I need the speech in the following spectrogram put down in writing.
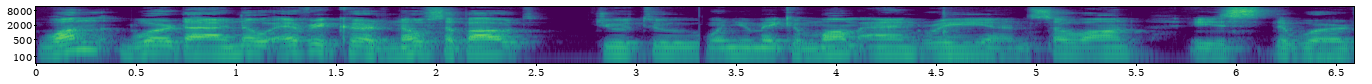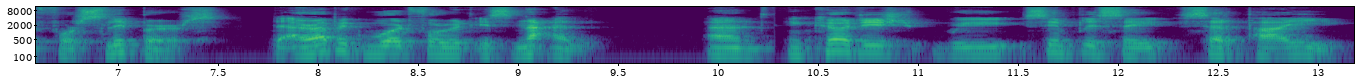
One word that I know every Kurd knows about due to when you make your mom angry and so on is the word for slippers. The Arabic word for it is na'al, and in Kurdish we simply say serpai.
